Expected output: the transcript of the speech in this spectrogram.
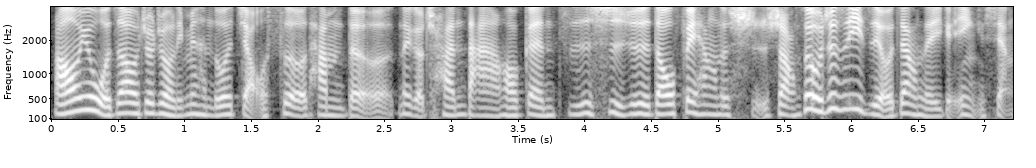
然后因为我知道 JoJo 里面很多角色他们的那个穿搭，然后跟姿势就是都非常的时尚，所以我就是一直有这样的一个印象。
